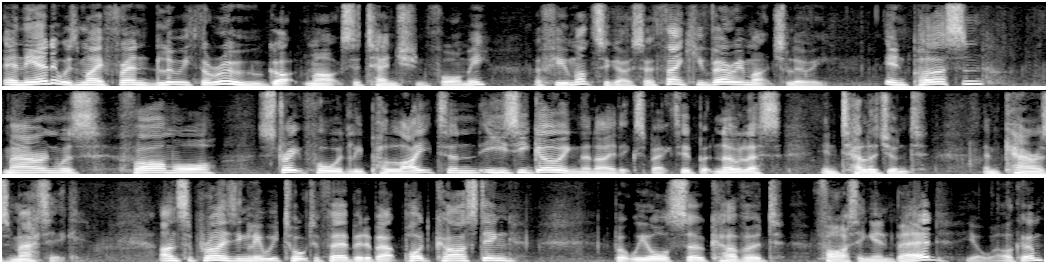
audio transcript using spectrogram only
In the end, it was my friend Louis Theroux who got Marc's attention for me a few months ago. So thank you very much, Louis. In person, Maron was far more straightforwardly polite and easygoing than I'd expected, but no less intelligent and charismatic. Unsurprisingly, we talked a fair bit about podcasting, but we also covered farting in bed, you're welcome,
